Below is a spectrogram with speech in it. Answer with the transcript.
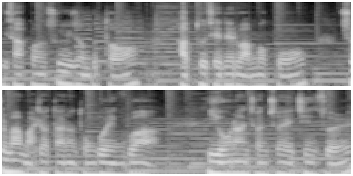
이 사건 수유 전부터 밥도 제대로 안 먹고 술만 마셨다는 동거인과 이혼한 전처의 진술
